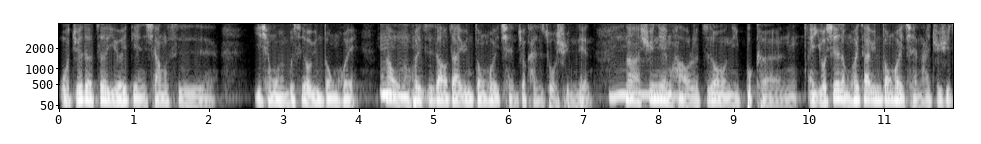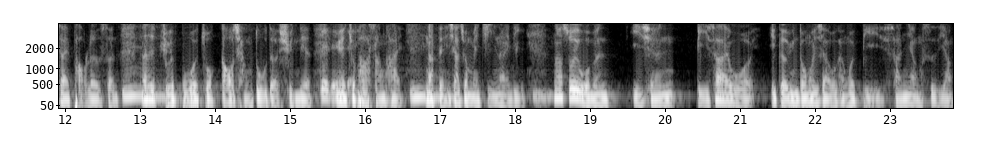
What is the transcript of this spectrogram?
我觉得这有一点像是。以前我们不是有运动会，那我们会知道在运动会前就开始做训练。那训练好了之后，你不可能，哎，有些人会在运动会前还继续在跑热身，但是绝不会做高强度的训练，对对，因为就怕伤害。那等一下就没肌耐力。那所以我们以前比赛，我一个运动会下，我可能会比三样四样，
